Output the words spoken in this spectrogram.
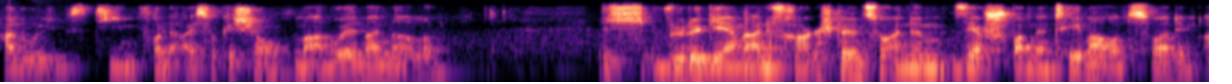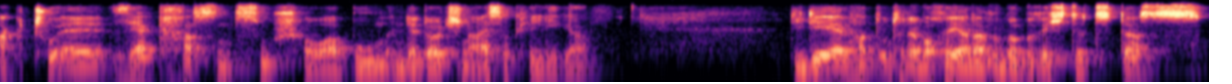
Hallo, liebes Team von der Eishockey-Show. Manuel, mein Name. Ich würde gerne eine Frage stellen zu einem sehr spannenden Thema und zwar dem aktuell sehr krassen Zuschauerboom in der deutschen Eishockey-Liga. Die DL hat unter der Woche ja darüber berichtet, dass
